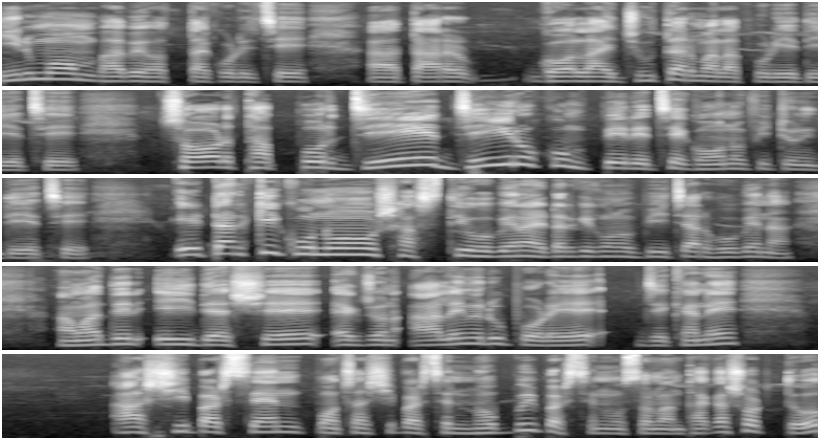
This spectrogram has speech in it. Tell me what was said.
নির্মমভাবে হত্যা করেছে তার গলায় জুতার মালা পরিয়ে দিয়েছে। চড় থাপ্পড় যে যেই রকম পেরেছে, গণপিটুনি দিয়েছে, এটার কি কোনো শাস্তি হবে না? এটার কি কোনো বিচার হবে না? আমাদের এই দেশে একজন আলেমের উপরে যেখানে আশি পার্সেন্ট, পঁচাশি পার্সেন্ট, নব্বই পার্সেন্ট মুসলমান থাকা সত্ত্বেও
